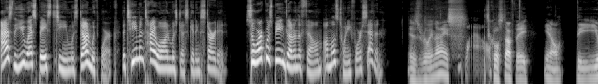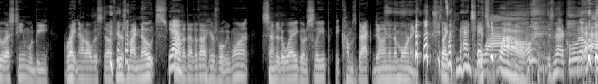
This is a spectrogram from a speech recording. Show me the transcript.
As the US based team was done with work, the team in Taiwan was just getting started. So work was being done on the film almost 24 7. It was really nice. Wow. It's cool stuff. They, you know, the U.S. team would be writing out all this stuff. Here's my notes. Yeah. Da, da, da, da, da. Here's what we want. Send it away. Go to sleep. It comes back done in the morning. it's like- like, magic. It's wow. Wow. Isn't that cool though? Yeah,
